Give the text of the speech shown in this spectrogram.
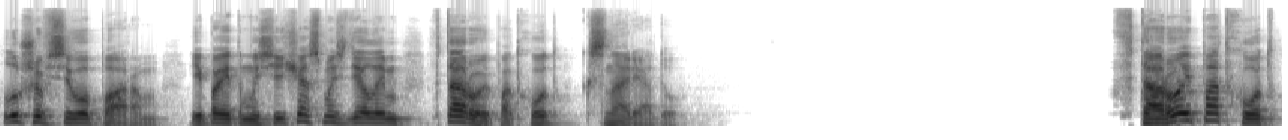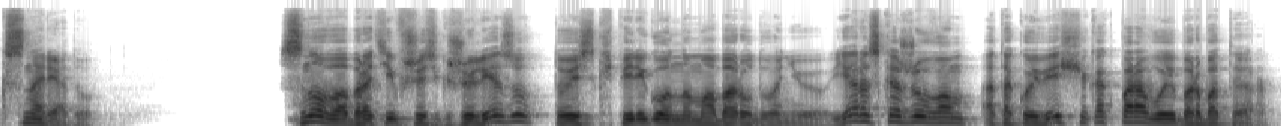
лучше всего паром, и поэтому сейчас мы сделаем второй подход к снаряду. Второй подход к снаряду. Снова обратившись к железу, то есть к перегонному оборудованию, я расскажу вам о такой вещи, как паровой барбатер –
